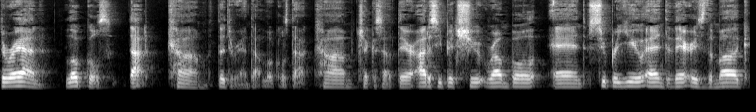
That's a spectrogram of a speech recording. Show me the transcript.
DuranLocals.com, the Duran.locals.com. Check us out there. Odysee, BitChute, Rumble, and Super U. And there is the mug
